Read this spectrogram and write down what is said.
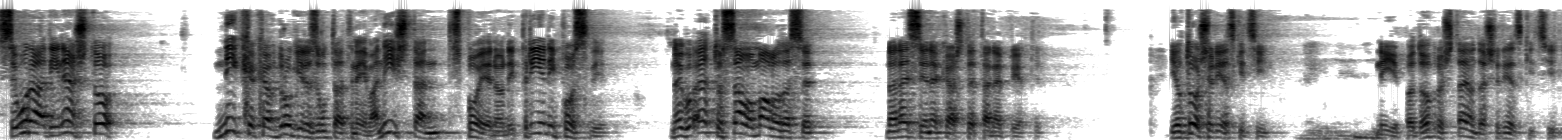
se uradi nešto, nikakav drugi rezultat nema, ništa spojeno, ni prije ni poslije. Nego eto, samo malo da se nanese neka šteta neprijatelj. Je li to šerijatski cilj? Nije. Pa dobro, šta je onda šerijatski cilj?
